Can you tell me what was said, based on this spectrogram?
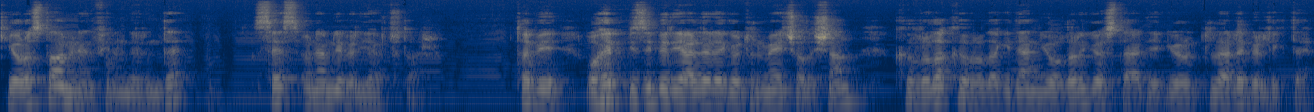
Kiarostami'nin filmlerinde ses önemli bir yer tutar. Tabi o hep bizi bir yerlere götürmeye çalışan, kıvrıla kıvrıla giden yolları gösterdiği görüntülerle birlikte.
